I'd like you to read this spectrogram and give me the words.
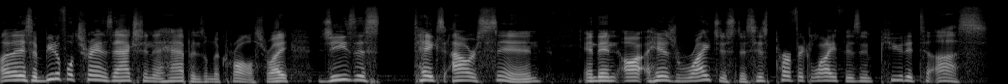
Uh, it's a beautiful transaction that happens on the cross, right? Jesus takes our sin, and then our, his righteousness, his perfect life is imputed to us.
